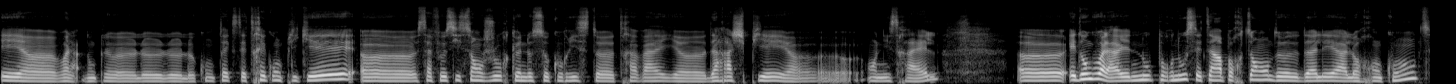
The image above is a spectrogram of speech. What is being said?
Et voilà, donc le, contexte est très compliqué. ça fait aussi 100 jours que nos secouristes travaillent d'arrache-pied en Israël. et donc voilà, nous, pour nous, c'était important d'aller à leur rencontre.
